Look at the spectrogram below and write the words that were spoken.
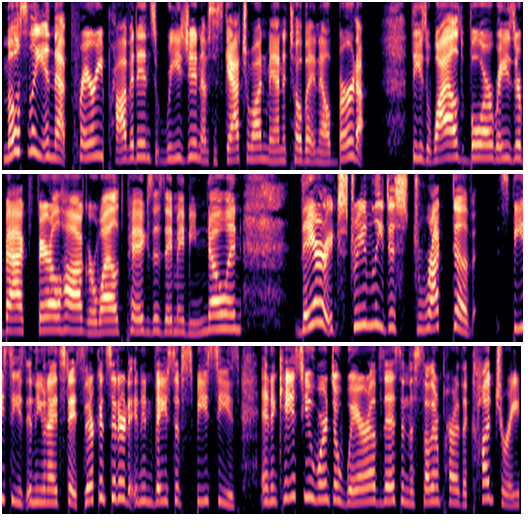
mostly in that Prairie Providence region of Saskatchewan, Manitoba, and Alberta. These wild boar, razorback, feral hog, or wild pigs, as they may be known, they are extremely destructive species in the United States. They're considered an invasive species. And in case you weren't aware of this in the southern part of the country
